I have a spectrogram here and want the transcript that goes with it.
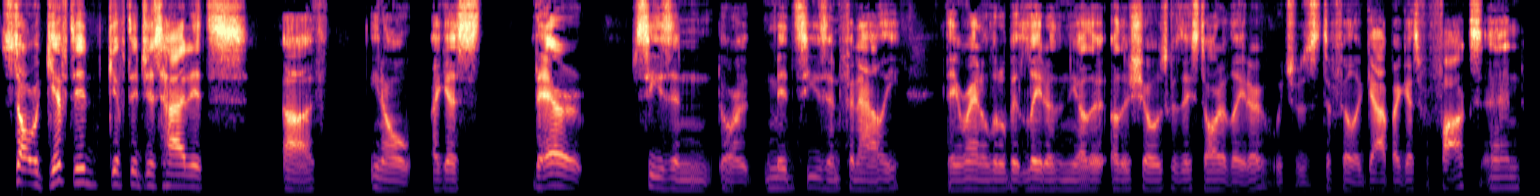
start with Gifted. Gifted just had its, uh, you know, I guess their season or mid-season finale. They ran a little bit later than the other other shows because they started later, which was to fill a gap, I guess, for Fox. And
